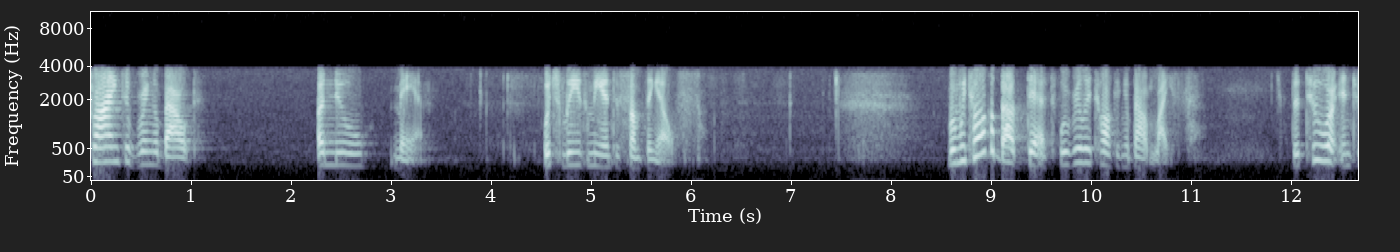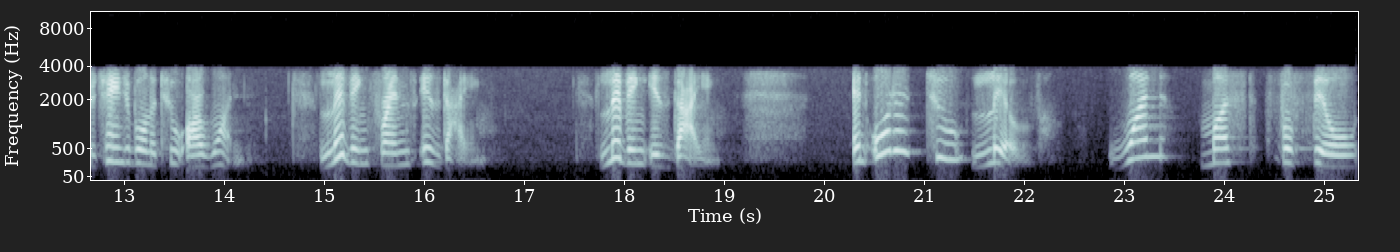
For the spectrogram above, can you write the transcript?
trying to bring about a new man, which leads me into something else. When we talk about death, we're really talking about life. The two are interchangeable and the two are one. Living, friends, is dying. Living is dying. In order to live, one must fulfill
